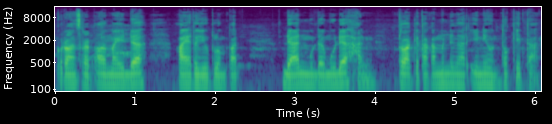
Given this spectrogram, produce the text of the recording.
Quran Surat Al-Maidah ayat 74. Dan mudah-mudahan telah kita akan mendengar ini untuk kita.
